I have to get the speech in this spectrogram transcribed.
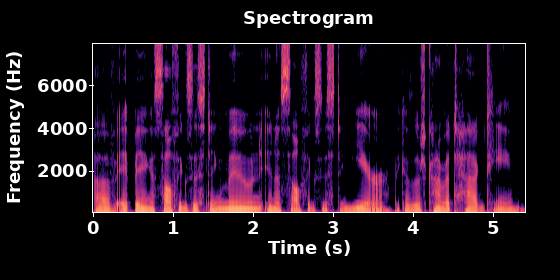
of it being a self existing moon in a self existing year because there's kind of a tag team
